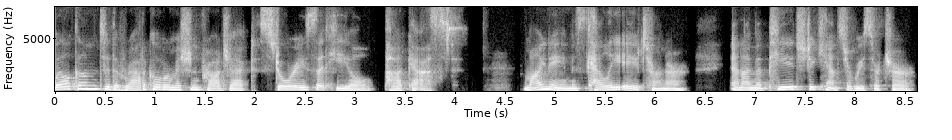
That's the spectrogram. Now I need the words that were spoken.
Welcome to the Radical Remission Project Stories That Heal podcast. My name is Kelly A. Turner, and I'm a PhD cancer researcher,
